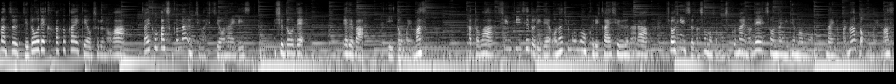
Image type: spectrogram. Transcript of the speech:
まず自動で価格改定をするのは在庫が少ないうちは必要ないです手動でやればいいと思います。あとは新品せどりで同じものを繰り返し売るなら商品数がそもそも少ないのでそんなに手間もないのかなと思います。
